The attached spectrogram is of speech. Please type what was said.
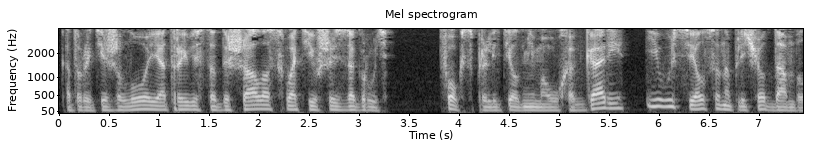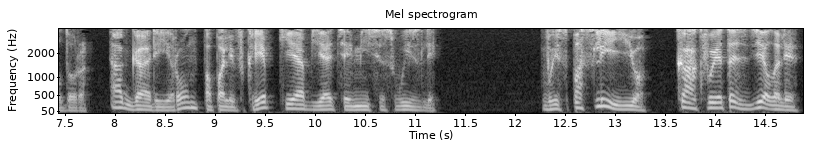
который тяжело и отрывисто дышала, схватившись за грудь. Фокс пролетел мимо уха Гарри и уселся на плечо Дамблдора, а Гарри и Рон попали в крепкие объятия миссис Уизли. «Вы спасли ее! Как вы это сделали?»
